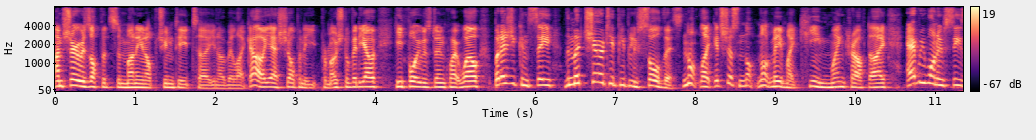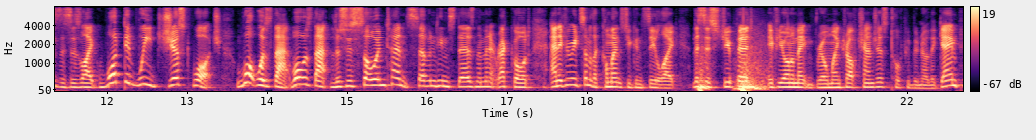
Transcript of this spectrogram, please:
I'm sure he was offered some money and opportunity to, you know, be like, oh yeah, show up in a promotional video. He thought he was doing quite well, but as you can see, the majority of people who saw this, not like, it's just not, not me, my keen Minecraft eye, everyone who sees this is like, what did we just watch? What was that? What was that? This is so intense, 17 stairs in a minute record. And if you read some of the comments, you can see like, this is stupid. If you want to make real Minecraft challenges, talk to people who know the game.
